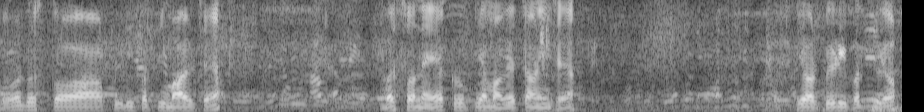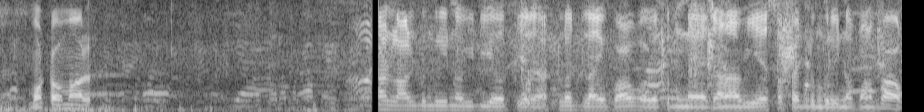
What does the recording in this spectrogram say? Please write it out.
જો દોસ્તો આ પીડીપતિ માલ છે. બસો ને એક રૂપિયામાં વેચાણી છે. પ્યોર પીડીપતિઓ, મોટો માલ. લાલ ડુંગળીનો વીડિયો અત્યારે આટલો જ લાઈવ ભાવ હવે તમને જણાવીએ સફેદ ડુંગળીનો પણ ભાવ.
